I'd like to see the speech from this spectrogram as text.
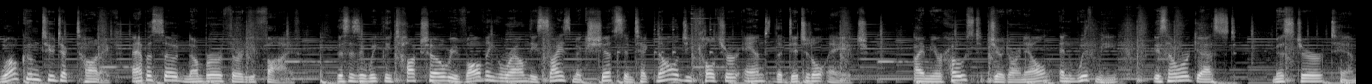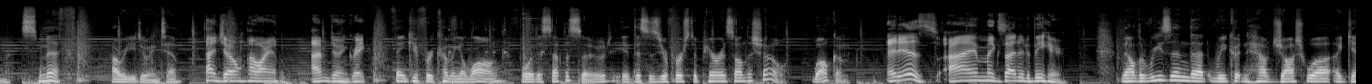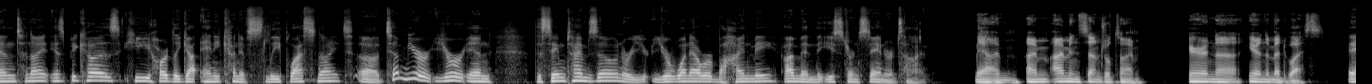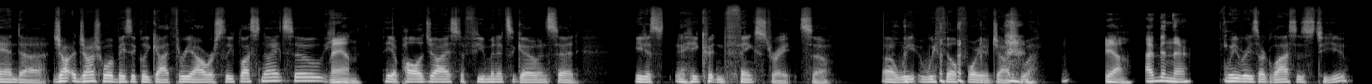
Welcome to Tectonic, episode number 35. This is a weekly talk show revolving around the seismic shifts in technology, culture, and the digital age. I'm your host, Joe Darnell, and with me is our guest, Mr. Tim Smith. How are you doing, Tim? Hi, Joe. How are you? I'm doing great. Thank you for coming along for this episode. This is your first appearance on the show. Welcome. It is. I'm excited to be here. Now, the reason that we couldn't have Joshua again tonight is because he hardly got any kind of sleep last night. Uh, Tim, you're you're in the same time zone, or you're, you're one hour behind me. I'm in the Eastern Standard Time. Yeah, I'm I'm I'm in Central Time here in uh, here in the Midwest. And uh, jo- Joshua basically got three hours sleep last night, so he, man, he apologized a few minutes ago and said he just he couldn't think straight. So uh, we we feel for you, Joshua. Yeah, I've been there. We raise our glasses to you.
